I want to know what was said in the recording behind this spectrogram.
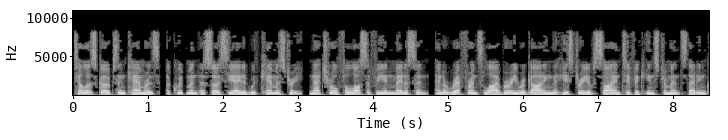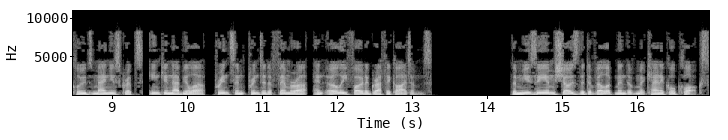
telescopes and cameras, equipment associated with chemistry, natural philosophy and medicine, and a reference library regarding the history of scientific instruments that includes manuscripts, incunabula, prints and printed ephemera, and early photographic items. The museum shows the development of mechanical clocks.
